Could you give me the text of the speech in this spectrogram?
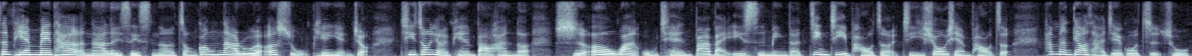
这篇 meta analysis 呢，总共纳入了二十五篇研究，其中有一篇包含了十二万五千八百一十名的竞技跑者及休闲跑者。他们调查结果指出，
